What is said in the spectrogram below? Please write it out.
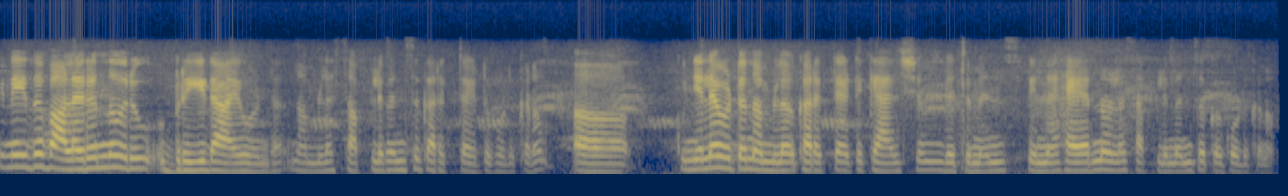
പിന്നെ ഇത് വളരുന്ന ഒരു ബ്രീഡ് ആയതുകൊണ്ട് നമ്മൾ സപ്ലിമെന്റ്സ് സപ്ലിമെന്റ്സ് കറക്റ്റായിട്ട് കൊടുക്കണം. കുഞ്ഞിലെ തൊട്ട് നമ്മൾ കറക്റ്റായിട്ട് കാൽഷ്യം വിറ്റമിൻസ് പിന്നെ ഹെയറിനുള്ള സപ്ലിമെന്റ്സ് ഒക്കെ കൊടുക്കണം.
